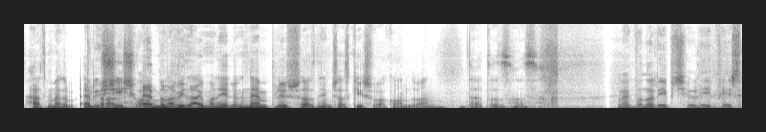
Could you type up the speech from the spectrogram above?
Hát mert ebben, a, ebben a világban élünk. Nem plüss, az nincs, az kisvakond van. Tehát az... az... Megvan a lépcső lépés.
